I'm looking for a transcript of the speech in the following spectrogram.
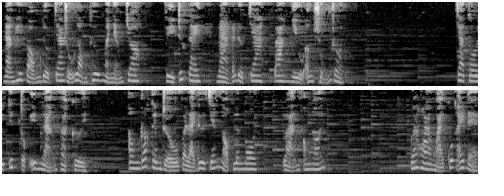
Nàng hy vọng được cha rủ lòng thương mà nhận cho, vì trước đây nàng đã được cha ban nhiều ân sủng rồi. Cha tôi tiếp tục im lặng và cười. Ông rót thêm rượu và lại đưa chén ngọc lên môi. Đoạn ông nói Đóa hoa ngoại quốc ấy đẹp.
